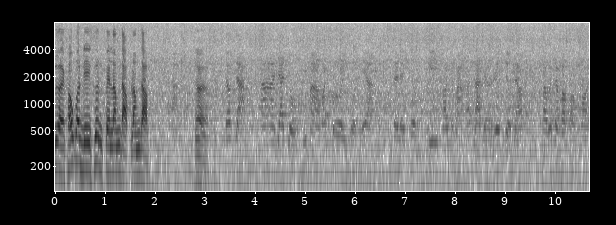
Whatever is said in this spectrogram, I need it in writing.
เรื่อย ๆเขาก็ดีขึ้นเป็นลำดับลำดับเออนอกจากถ้าญาติโยมที่มาวัดโปรยฝนเนี่ยหลายๆคนที่เขาจะมาพระอาจารย์เนี่ยเริ่มเจิมแล้วเขาก็จะมาขอพร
